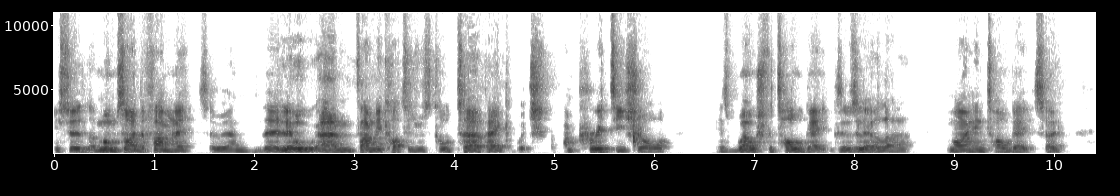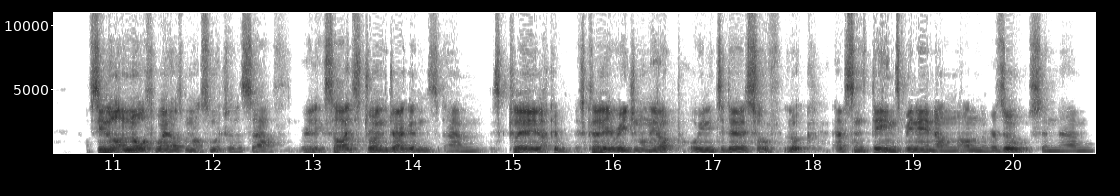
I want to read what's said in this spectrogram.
used to like, mum's side of the family. So um, the little um, family cottage was called Tyrpeg, which I'm pretty sure is Welsh for tollgate because it was a little uh, mining tollgate. So I've seen a lot of North Wales, but not so much of the South. Really excited to join the Dragons. Um, it's clearly like a, it's clearly a region on the up. All you need to do is sort of look ever since Dean's been in on on the results, and um,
